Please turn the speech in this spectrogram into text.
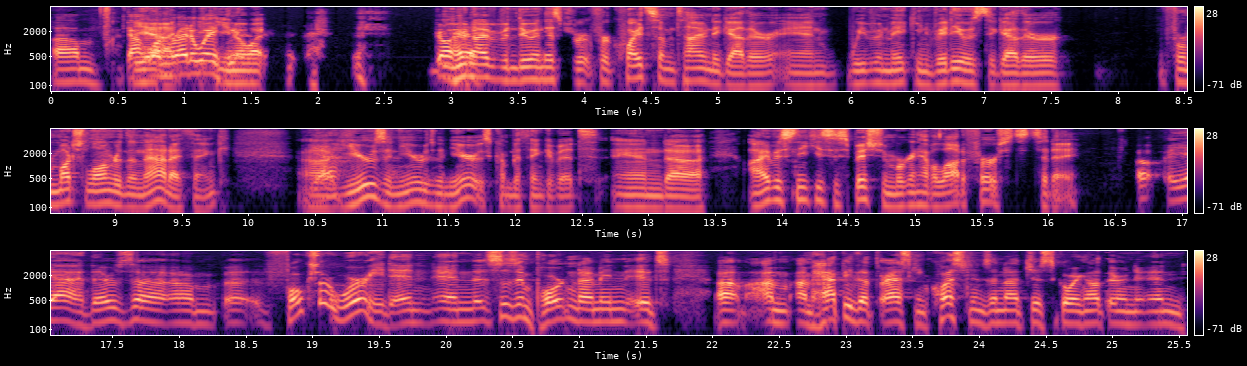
um, got yeah, one right away. You here. know what? Go you ahead. and I have been doing this for, for quite some time together, and we've been making videos together for much longer than that, I think uh, yeah. years and years and years, come to think of it. And uh, I have a sneaky suspicion we're going to have a lot of firsts today. Uh, yeah, there's uh, um, uh, folks are worried, and and this is important. I mean, it's um, I'm I'm happy that they're asking questions and not just going out there and, and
